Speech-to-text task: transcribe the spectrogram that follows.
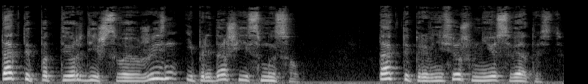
Так ты подтвердишь свою жизнь и придашь ей смысл. Так ты привнесешь в нее святость.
